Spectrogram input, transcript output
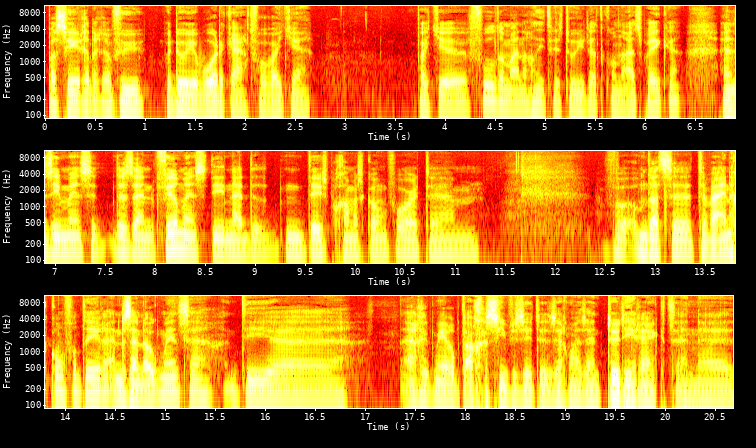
passeren de revue. Waardoor je woorden krijgt voor wat je, wat je voelde, maar nog niet wist hoe je dat kon uitspreken. En zien mensen, er zijn veel mensen die naar de- deze programma's komen voor het. ehm, omdat ze te weinig confronteren. En er zijn ook mensen die eh, eigenlijk meer op het agressieve zitten, zeg maar, zijn te direct en eh,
